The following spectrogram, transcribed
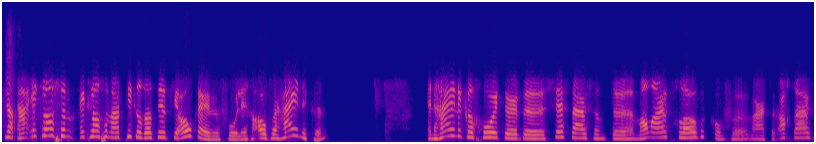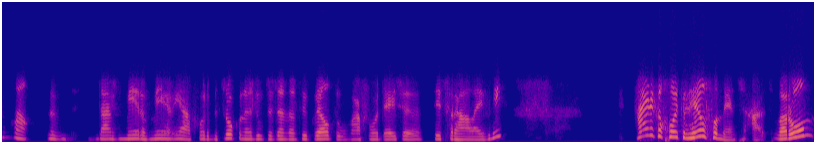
Ja. Nou, ik, las een, ik las een artikel, dat wil ik je ook even voorleggen, over Heineken. En Heineken gooit er de 6000 eh, man uit, geloof ik. Of eh waren het er 8000? Nou, eh, duizend meer of meer. Ja, voor de betrokkenen doet het er natuurlijk wel toe, maar voor deze, dit verhaal even niet. Heineken gooit er heel veel mensen uit. Waarom?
